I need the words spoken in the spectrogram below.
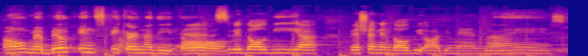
Oo, may built-in speaker na dito. Yes, with Dolby uh, Vision and Dolby ma'am. Nice.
